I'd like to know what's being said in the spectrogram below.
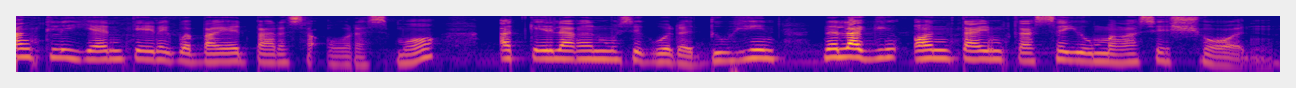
ang kliyente ay nagbabayad para sa oras mo at kailangan mo siguraduhin na laging on time ka sa iyong mga sesyon.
